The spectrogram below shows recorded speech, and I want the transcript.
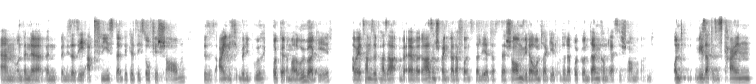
Ähm, und wenn der, wenn, wenn dieser See abfließt, dann entwickelt sich so viel Schaum, dass es eigentlich über die Brücke immer rüber geht aber jetzt haben sie ein paar Sa äh, Rasensprenkler davor installiert, dass der Schaum wieder runtergeht unter der Brücke und dann kommt erst die Schaumwand. Und wie gesagt, es ist kein,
